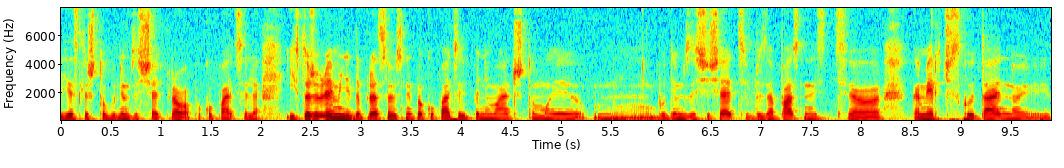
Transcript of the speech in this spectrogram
если что, будем защищать права покупателя. И в то же время недобросовестный покупатель понимает, что мы будем защищать безопасность, а, коммерческую тайну и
